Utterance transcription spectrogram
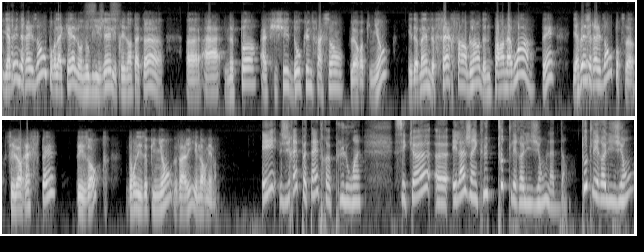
il y avait une raison pour laquelle on obligeait les présentateurs euh, à ne pas afficher d'aucune façon leur opinion, et de même de faire semblant de ne pas en avoir. Il y avait une raison pour ça. C'est le respect des autres dont les opinions varient énormément. Et j'irais peut-être plus loin. C'est que, euh, et là j'inclus toutes les religions là-dedans. Toutes les religions,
